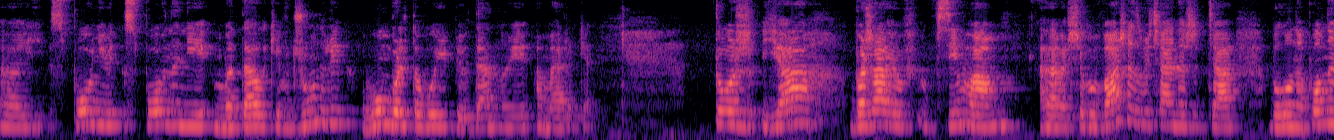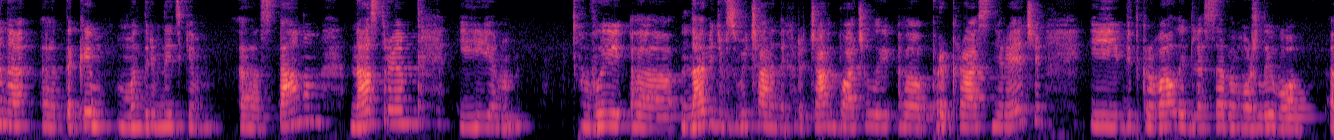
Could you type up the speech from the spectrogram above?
е, сповнені метеликів джунглі Гумбольтової Південної Америки. Тож я бажаю всім вам, е, щоб ваше звичайне життя було наповнене е, таким мандрівницьким станом, настроєм, і ви е, навіть в звичайних речах бачили е, прекрасні речі і відкривали для себе, можливо, е,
